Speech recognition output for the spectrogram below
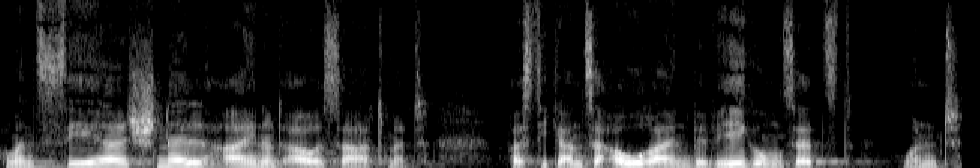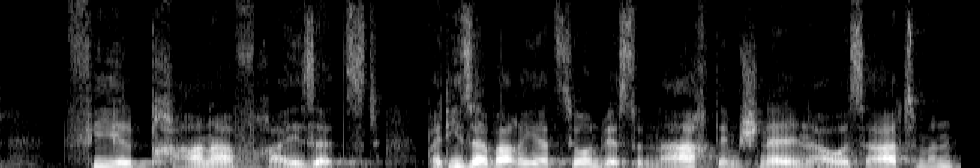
wo man sehr schnell ein- und ausatmet, was die ganze Aura in Bewegung setzt und viel Prana freisetzt. Bei dieser Variation wirst du nach dem schnellen Ausatmen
